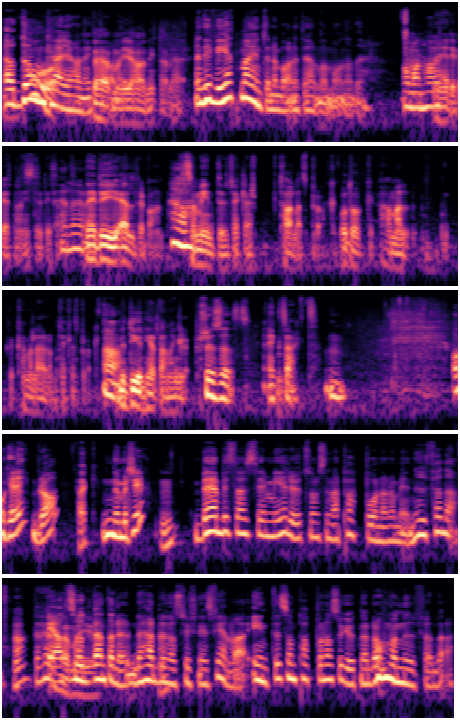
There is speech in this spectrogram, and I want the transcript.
Ja, de Då kan ju ha nytta behöver man ju ha nytta av det här. Men det vet man ju inte när barnet är 11 månader. Om man har... Nej, det vet man inte. Det är. Eller? Nej, det är ju äldre barn Ja. som inte utvecklar talat språk. Och då man, kan man lära dem teckenspråk. Ja. Men det är ju en helt annan grupp. Precis, exakt. Mm. Okej, bra. Tack. Nummer tre. Bebisar ser mer ut som sina pappor när de är nyfödda. Ja, det här alltså, ju. Vänta nu, det här blir något syftningsfel va? Inte som papporna såg ut när de var nyfödda.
